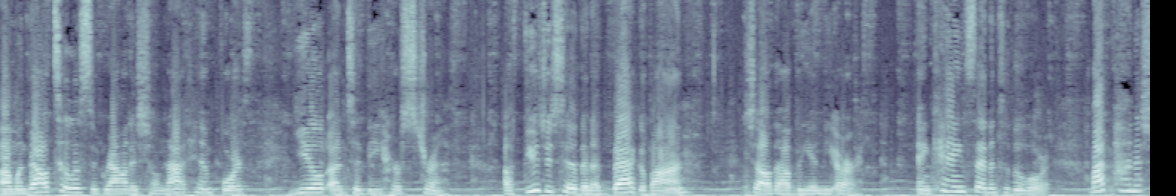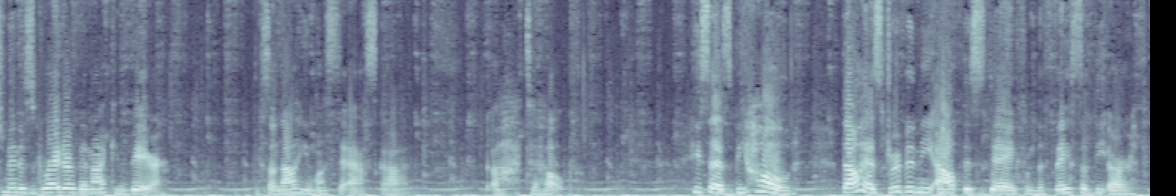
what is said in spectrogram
um, when thou tillest the ground, it shall not henceforth yield unto thee her strength. A fugitive and a vagabond shall thou be in the earth. And Cain said unto the Lord, My punishment is greater than I can bear. So now he wants to ask God uh, to help. He says, Behold, thou hast driven me out this day from the face of the earth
